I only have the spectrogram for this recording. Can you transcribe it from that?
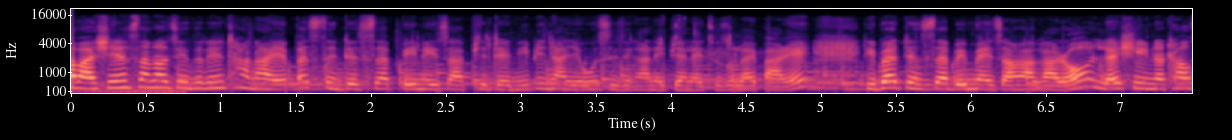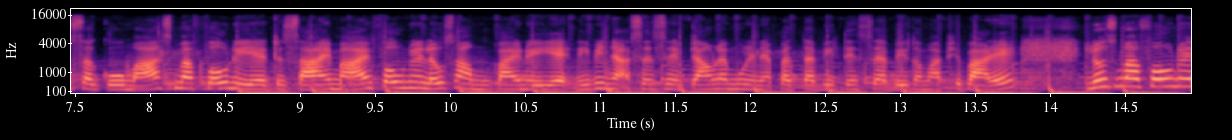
ဂလာပါရှင်စံတော်ချိန်သတင်းဌာနရဲ့ပတ်စင်တင်ဆက်ပေးနေကြဖြစ်တဲ့ဤပညာရေးဝန်စီစဉ်ကနေပြန်လည်ကြိုဆိုလိုက်ပါတယ်ဒီဘက်တင်ဆက်ပေးမယ့်အကြောင်းအရာကတော့လက်ရှိ2019မှာ smartphone တွေရဲ့ design ပိုင်းဖုန်းတွေလှုပ်ဆောင်မှုပိုင်းတွေရဲ့ဤပညာအဆင့်ဆင့်ပြောင်းလဲမှုတွေနဲ့ပတ်သက်ပြီးတင်ဆက်ပေးသွားမှာဖြစ်ပါတယ်ဒီလို smartphone တွေ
